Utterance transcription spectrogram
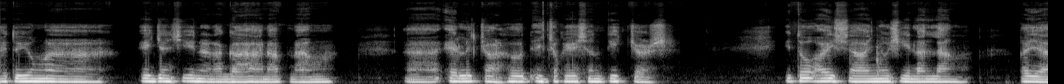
ito yung ah, agency na naghahanap ng ah, early childhood education teachers. Ito ay sa New Zealand lang. Kaya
